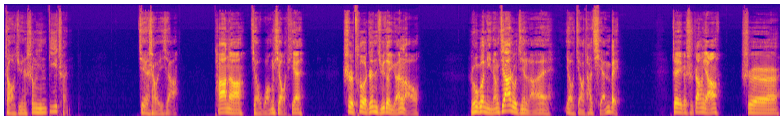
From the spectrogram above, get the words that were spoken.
赵军声音低沉：“介绍一下，他呢叫王啸天，是特侦局的元老。如果你能加入进来。”要叫他前辈。这个是张扬，是。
